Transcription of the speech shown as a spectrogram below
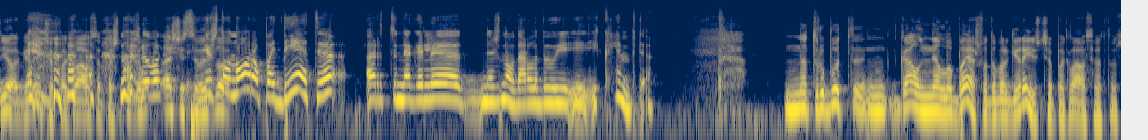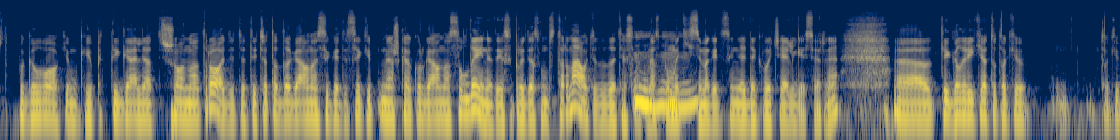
jo, gerai, čia paklausėt, aš, Na, aš galvoju, aš iš to įsivaizduoju. noro padėti, ar tu negali, nežinau, dar labiau į- į- įklimpti. Na, turbūt, gal nelabai, aš va dabar gerai jūs čia paklausėt, aš pagalvokim, kaip tai gali at- iš šono atrodyti. Tai čia tada gaunasi, kad jisai kaip meška, kur gauna saldainį, tai jis pradės mums tarnauti, tada tiesiog mm -hmm. mes pamatysime, kad jisai nedekvačiai elgesi, ar ne? Uh, tai gal reikėtų tokį tokį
